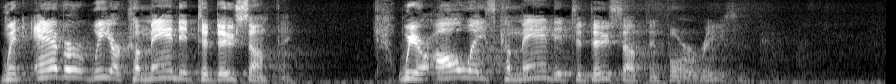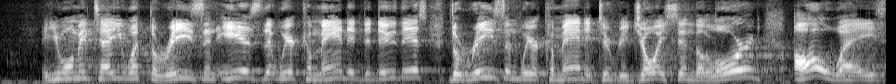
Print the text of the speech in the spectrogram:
whenever we are commanded to do something, we are always commanded to do something for a reason. And you want me to tell you what the reason is that we're commanded to do this? The reason we're commanded to rejoice in the Lord always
